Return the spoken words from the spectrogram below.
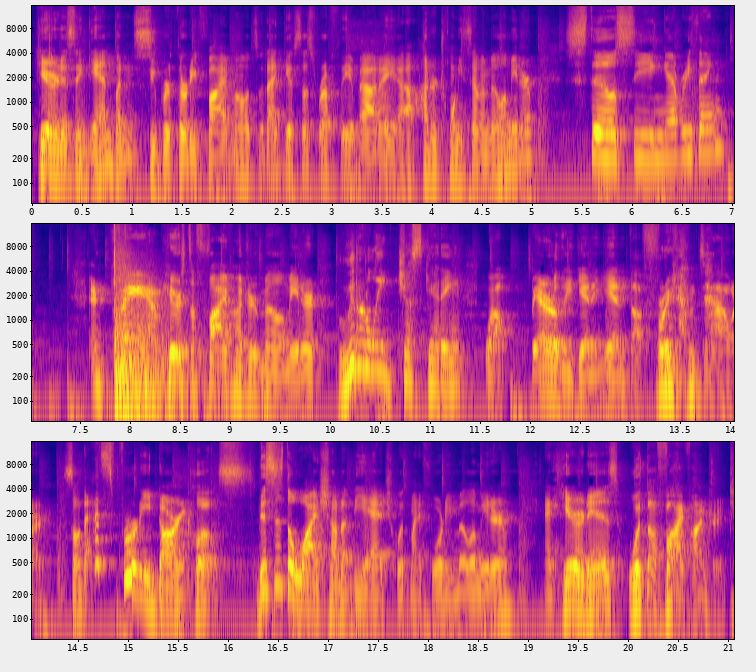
Here it is again, but in Super 35 mode, so that gives us roughly about a uh, 127 millimeter. Still seeing everything? And bam, here's the 500 millimeter, literally just getting, well, barely getting in the Freedom Tower. So that's pretty darn close. This is the wide shot of the edge with my 40 millimeter, and here it is with the 500.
